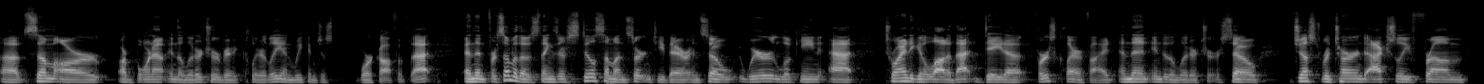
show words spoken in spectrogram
uh, some are are borne out in the literature very clearly, and we can just work off of that. And then for some of those things, there's still some uncertainty there, and so we're looking at trying to get a lot of that data first clarified, and then into the literature. So just returned actually from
